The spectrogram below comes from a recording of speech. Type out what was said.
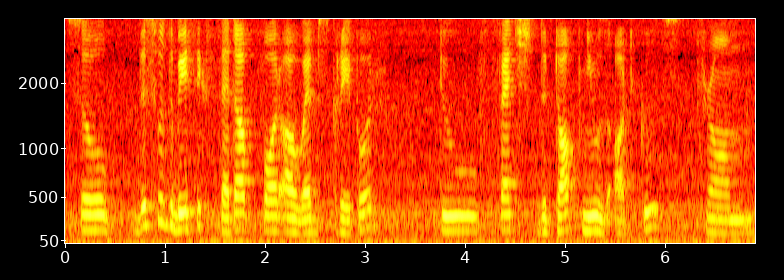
So this was the basic setup for our web scraper to fetch the top news articles from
